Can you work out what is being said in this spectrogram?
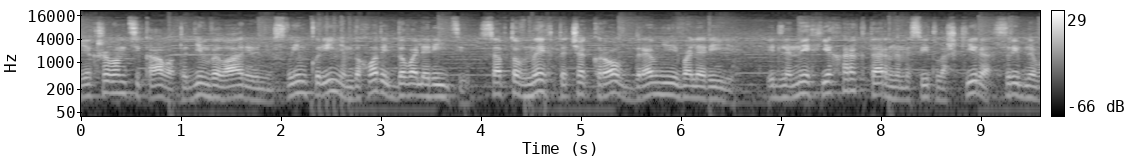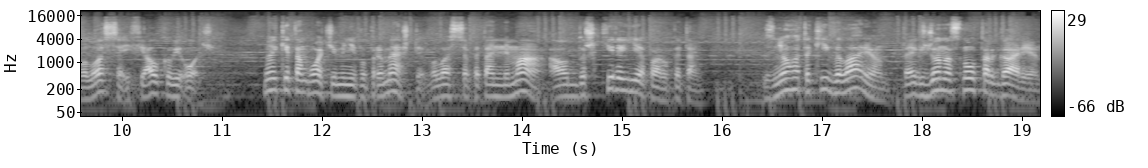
І якщо вам цікаво, то дім Веларіонів своїм корінням доходить до валярійців, себто в них тече кров древньої валярії, і для них є характерними світла шкіра, срібне волосся і фіалкові очі. Ну які там очі мені попримешти, волосся питань нема, а от до шкіри є пару питань. З нього такий Веларіон, та як Джона Сноу Таргарієн.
